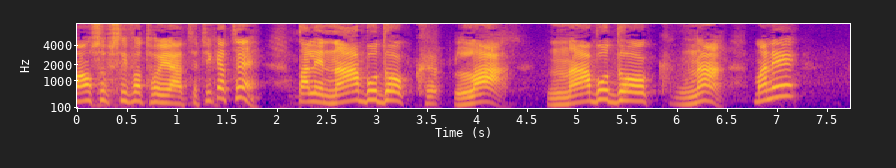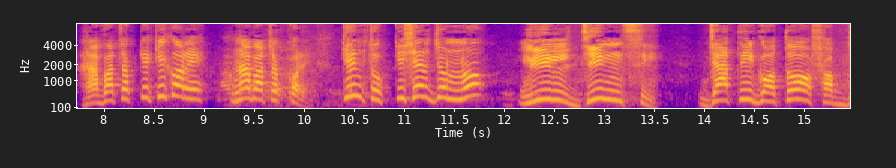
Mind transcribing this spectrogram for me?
মাউসুফ সিফত হয়ে আছে, ঠিক আছে? তাহলে না বোধক লা না বোধক না মানে হ্যাঁ বাচককে কি করে? না বাচক করে। কিন্তু কিসের জন্য? লিল জিনসি, জাতিগত শব্দ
